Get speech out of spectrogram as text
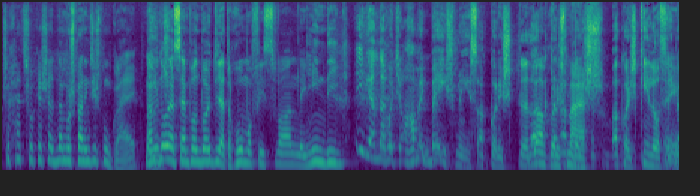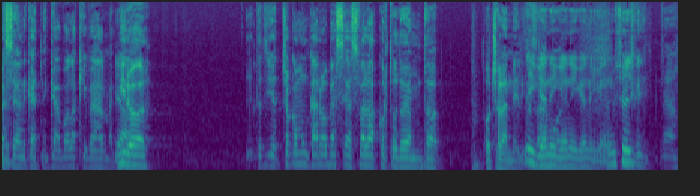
csak hát sok esetben most már nincs is munkahely. Mármint olyan szempontból, hogy tudjátok, home office van, még mindig. Igen, de hogyha, ha meg be is mész, akkor is, tudod, De akkor is más. Is, akkor is kínlódsz, hogy beszélni kell valakivel, meg Ja. miről. Tehát, hogyha csak a munkáról beszélsz vele, akkor tudod olyan, mint a ott se lennél igazából. Igen, igen, igen, igen. Úgyhogy ja.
